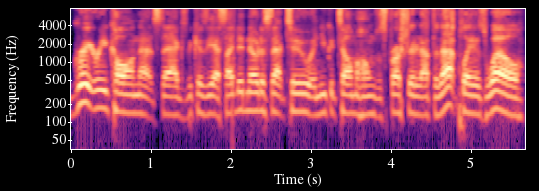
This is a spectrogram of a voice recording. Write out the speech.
Great recall on that, Stags, because yes, I did notice that too. And you could tell Mahomes was frustrated after that play as well.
